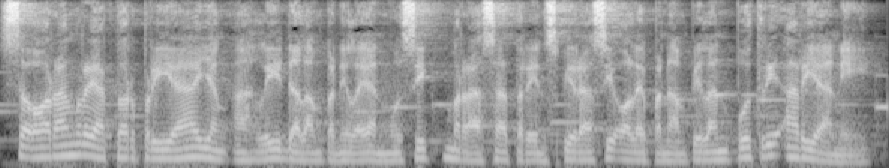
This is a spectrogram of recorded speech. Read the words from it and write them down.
Seorang reaktor pria yang ahli dalam penilaian musik merasa terinspirasi oleh penampilan Putri Aryani.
